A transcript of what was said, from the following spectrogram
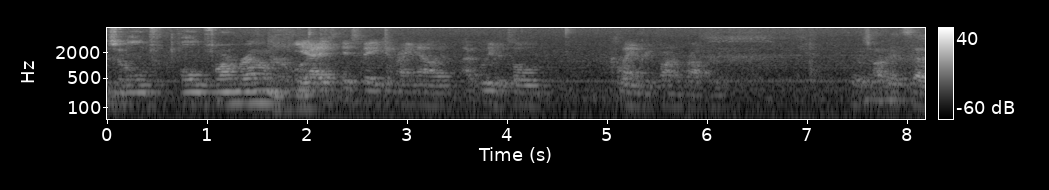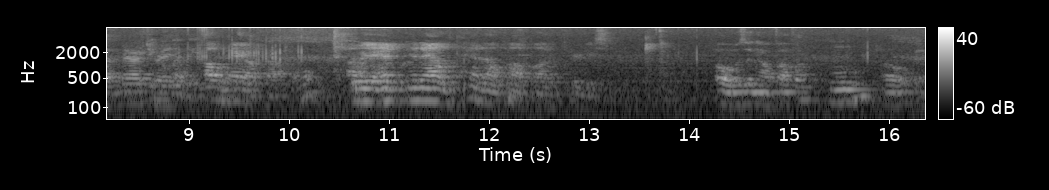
Is it old, old farm ground or what? Yeah, it's, it's vacant right now, I believe it's old Calandria Farm property. It's on it. It's uh, Mediterranean. Oh, Mary. Oh, yeah, had, had al, had alfalfa on it previously. Oh, it was in alfalfa? Mm-hmm. Oh, okay.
